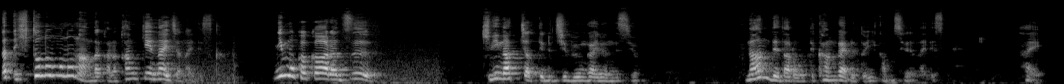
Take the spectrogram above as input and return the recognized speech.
だって人のものなんだから関係ないじゃないですか。にもかかわらず、気になっちゃってる自分がいるんですよ。なんでだろうって考えるといいかもしれないですね。はい。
